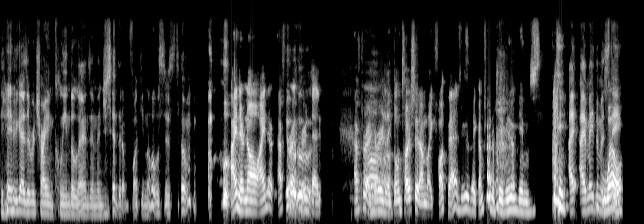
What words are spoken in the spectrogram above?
did any of you guys ever try and clean the lens and then just ended up fucking the whole system? I never no, I never after I heard that after I heard Oh. like don't touch it, I'm like, fuck that, dude. Like I'm trying to play video games. I, I made the mistake Well-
